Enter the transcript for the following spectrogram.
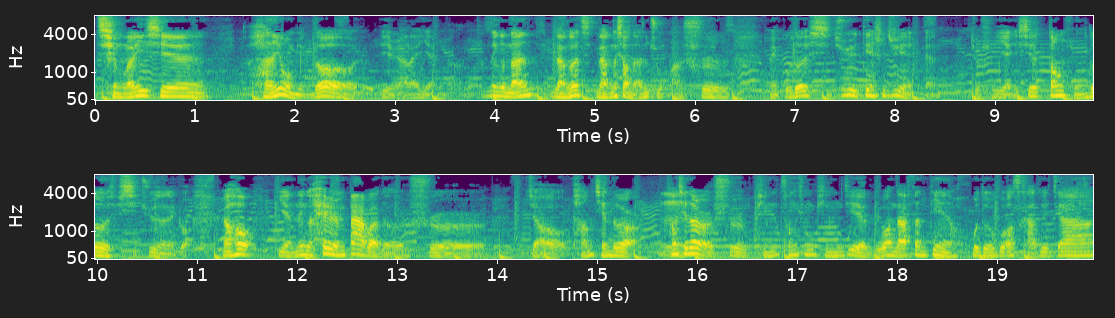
请了一些很有名的演员来演的。那个男两个两个小男主嘛，是美国的喜剧电视剧演员，就是演一些当红的喜剧的那种。然后演那个黑人爸爸的是叫唐钱德尔，唐钱德尔是凭曾经凭借《卢旺达饭店》获得过奥斯卡最佳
